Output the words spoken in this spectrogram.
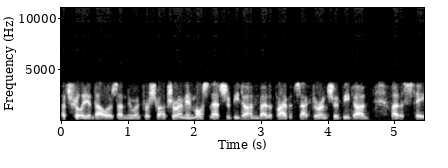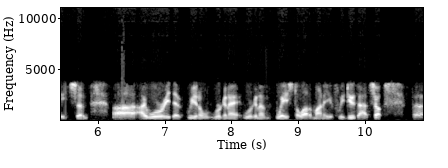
a trillion dollars on new infrastructure. I mean, most of that should be done by the private sector and should be done by the states. And uh, I worry that you know we're gonna we're gonna waste a lot of money if we do that. So uh,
